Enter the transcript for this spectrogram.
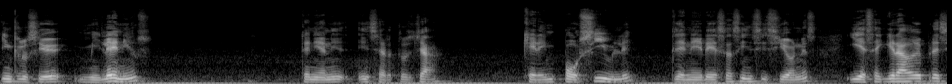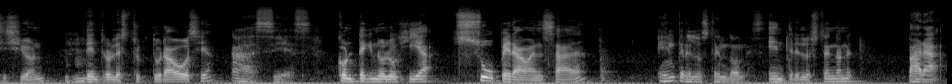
inclusive milenios, tenían insertos ya que era imposible tener esas incisiones y ese grado de precisión dentro de la estructura ósea. Así es. Con tecnología súper avanzada. Entre los tendones. Entre los tendones. Para.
